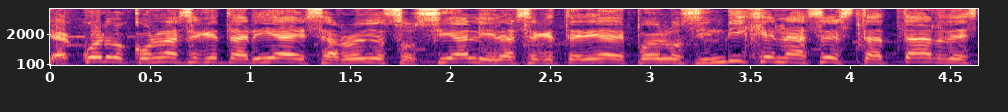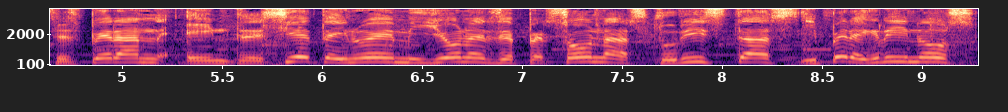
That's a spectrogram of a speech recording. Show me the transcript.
De acuerdo con la Secretaría de Desarrollo Social y la Secretaría de Pueblos Indígenas, esta tarde se esperan entre 7 y 9 millones de personas, turistas y peregrinos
